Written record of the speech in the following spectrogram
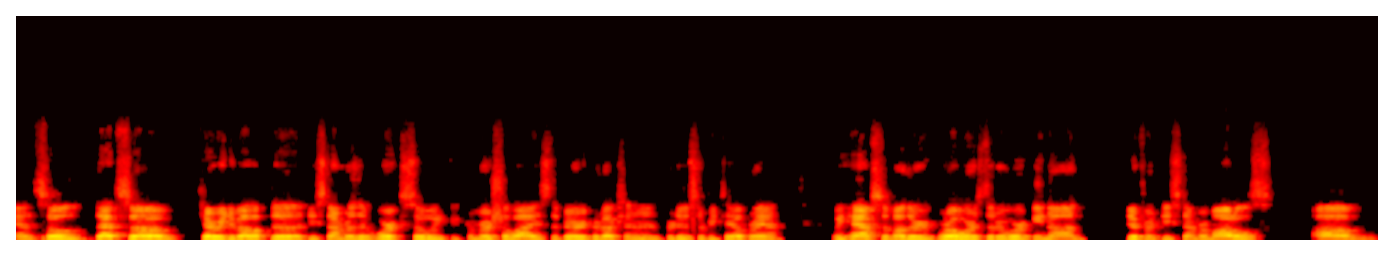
And so that's uh, Terry developed a destemmer that works so we could commercialize the berry production and produce a retail brand. We have some other growers that are working on different destemmer models. Um,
